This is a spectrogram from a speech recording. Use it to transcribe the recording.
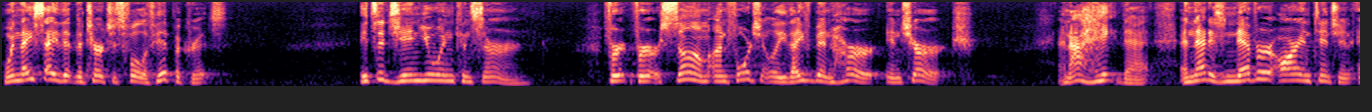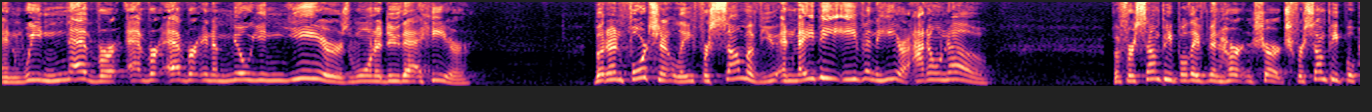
when they say that the church is full of hypocrites, it's a genuine concern. For, for some, unfortunately, they've been hurt in church. And I hate that. And that is never our intention. And we never, ever, ever in a million years want to do that here. But unfortunately, for some of you, and maybe even here, I don't know, but for some people, they've been hurt in church. For some people,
